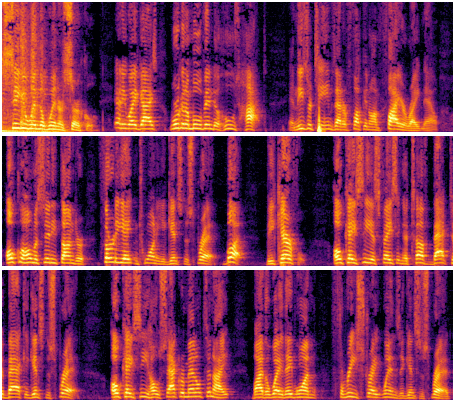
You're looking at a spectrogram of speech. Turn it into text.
See you in the winner's circle. Anyway, guys, we're going to move into who's hot. And these are teams that are fucking on fire right now. Oklahoma City Thunder 38 and 20 against the spread. But be careful. OKC is facing a tough back-to-back against the spread. OKC hosts Sacramento tonight. By the way, they've won 3 straight wins against the spread.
